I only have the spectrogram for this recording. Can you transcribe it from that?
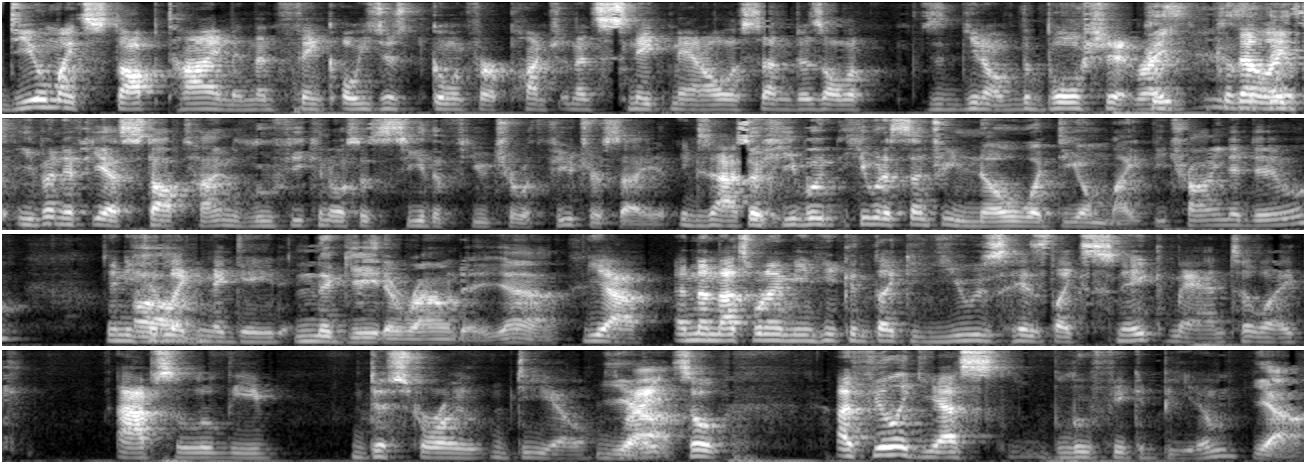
Dio might stop time and then think, oh, he's just going for a punch, and then Snake Man all of a sudden does all the you know the bullshit, right? Because That, like, even if he has stop time, Luffy can also see the future with future sight. Exactly. So he would he would essentially know what Dio might be trying to do. and he could like Um, negate it. negate around it. Yeah, Yeah, and then that's what I mean. He could like use his like Snake Man to like absolutely destroy Dio. Yeah. Right. So I feel like yes, Luffy could beat him, yeah.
